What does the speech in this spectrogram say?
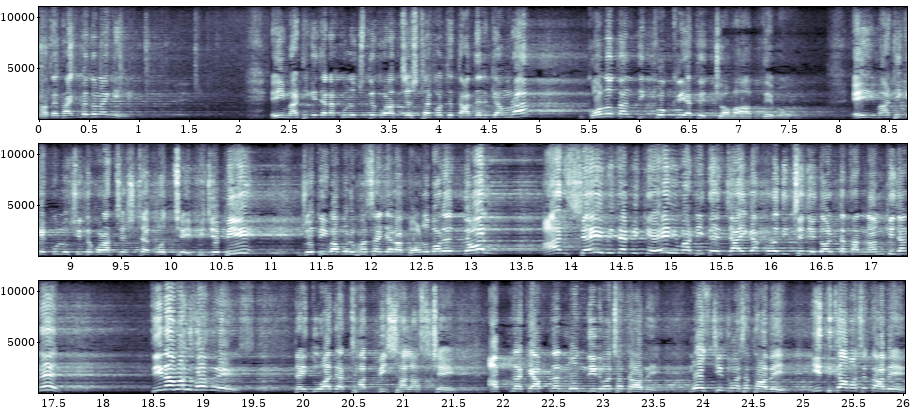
মাথায় থাকবে তো নাকি? এই মাটিকে যারা কুলচিত করার চেষ্টা করছে, তাদেরকে আমরা গণতান্ত্রিক প্রক্রিয়াতে জবাব দেব। এই মাটিকে কুলচিত করার চেষ্টা করছে এই বিজেপি। জ্যোতিবাবুর ভাষায় যারা বড় বড়ের দল আর সেই বিজেপিকে এই মাটিতে জায়গা করে দিচ্ছে যে দলটা, তার নাম কি জানেন? তৃণমূল কংগ্রেস। তাই দু হাজার ছাব্বিশ সাল আসছে। আপনাকে আপনার মন্দির বাঁচাতে হবে, মসজিদ বাঁচাতে হবে, ঈদগাহ বাঁচাতে হবে,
